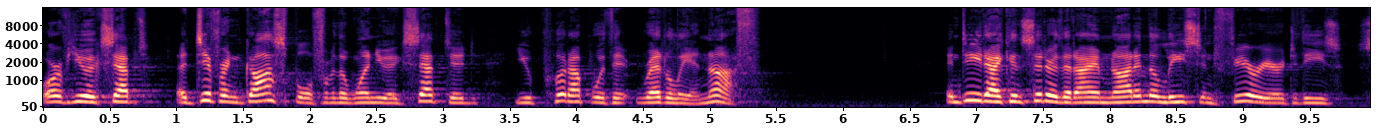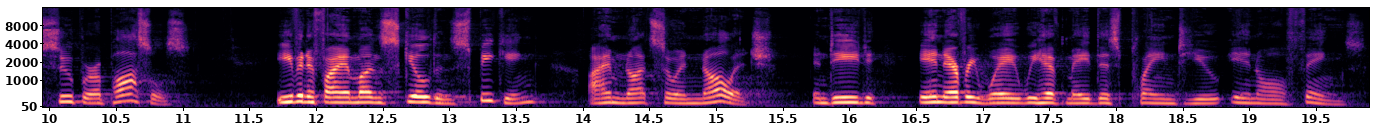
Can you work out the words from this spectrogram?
or if you accept a different gospel from the one you accepted, you put up with it readily enough. Indeed, I consider that I am not in the least inferior to these super apostles. Even if I am unskilled in speaking, I am not so in knowledge. Indeed, in every way we have made this plain to you in all things.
